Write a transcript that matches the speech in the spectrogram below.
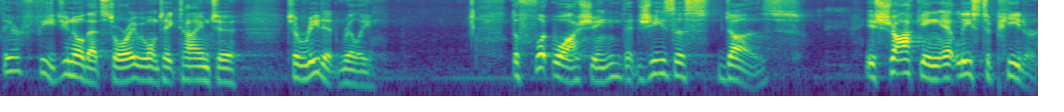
their feet. You know that story. We won't take time to, to read it really. The foot washing that Jesus does is shocking, at least to Peter.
